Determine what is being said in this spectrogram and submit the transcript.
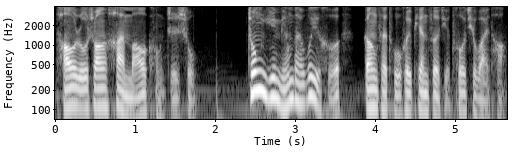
陶如霜汗毛孔直竖，终于明白为何刚才涂辉骗自己脱去外套，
